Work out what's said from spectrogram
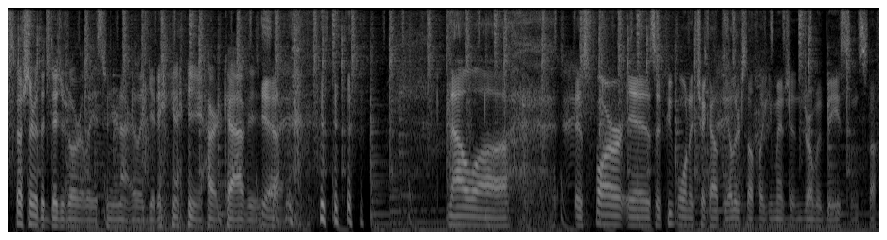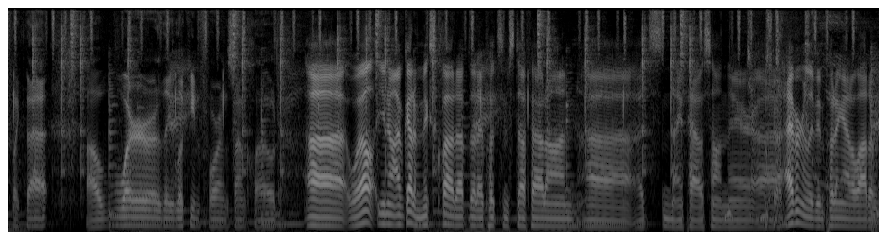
especially with a digital release when you're not really getting any hard copies. Yeah. so. Now, uh, as far as if people want to check out the other stuff, like you mentioned, drum and bass and stuff like that, uh, where are they looking for on SoundCloud? Uh, well, you know, I've got a Mixcloud up that I put some stuff out on. Uh, it's Knife House on there. Uh, Okay. I haven't really been putting out a lot of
